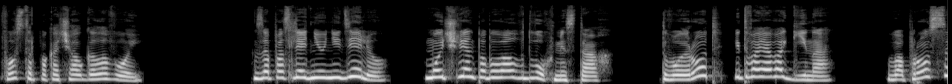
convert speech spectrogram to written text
Фостер покачал головой. За последнюю неделю мой член побывал в двух местах. Твой рот и твоя вагина. Вопросы?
